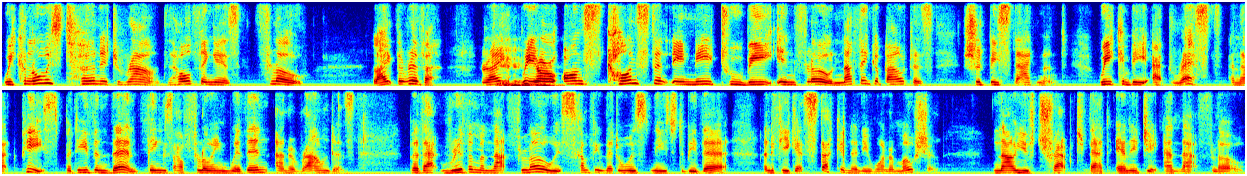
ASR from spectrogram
we can always turn it around. The whole thing is flow, like the river right? we are on constantly need to be in flow. Nothing about us should be stagnant. We can be at rest and at peace, but even then, things are flowing within and around us. But that rhythm and that flow is something that always needs to be there. And if you get stuck in any one emotion, now you've trapped that energy and that flow.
